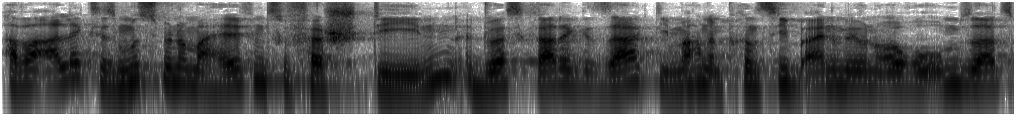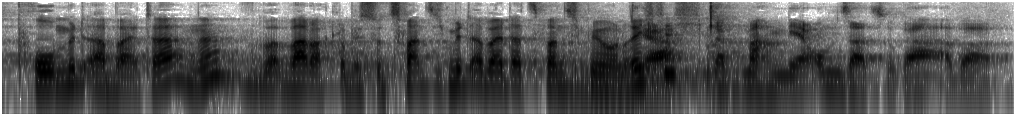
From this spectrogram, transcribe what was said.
Aber Alex, jetzt musst du mir nochmal helfen zu verstehen. Du hast gerade gesagt, die machen im Prinzip eine Million Euro Umsatz pro Mitarbeiter. Ne? War doch, glaube ich, so 20 Mitarbeiter, 20 Millionen, richtig? Ja, ich glaube, machen mehr Umsatz sogar, aber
